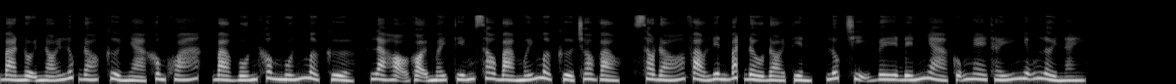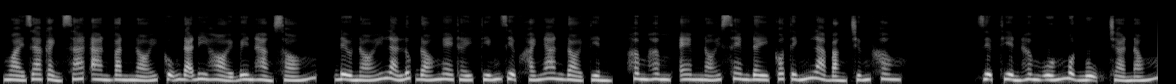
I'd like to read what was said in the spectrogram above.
bà nội nói lúc đó cửa nhà không khóa, bà vốn không muốn mở cửa, là họ gọi mấy tiếng sau bà mới mở cửa cho vào, sau đó vào liên bắt đầu đòi tiền, lúc chị V đến nhà cũng nghe thấy những lời này. Ngoài ra cảnh sát An Văn nói cũng đã đi hỏi bên hàng xóm, đều nói là lúc đó nghe thấy tiếng Diệp Khánh An đòi tiền, hâm hâm em nói xem đây có tính là bằng chứng không. Diệp Thiền Hâm uống một ngụm trà nóng,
